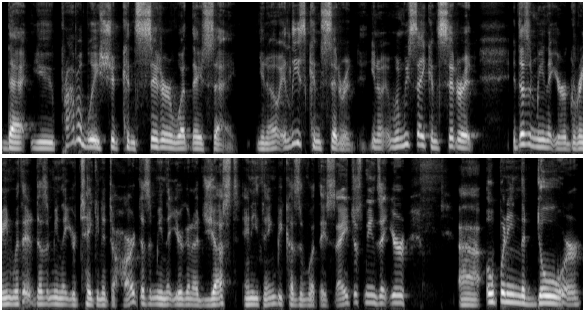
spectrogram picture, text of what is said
that you probably should consider what they say, you know, at least consider it. You know, when we say consider it, it doesn't mean that you're agreeing with it. It doesn't mean that you're taking it to heart. It doesn't mean that you're going to adjust anything because of what they say. It just means that you're uh, opening the door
